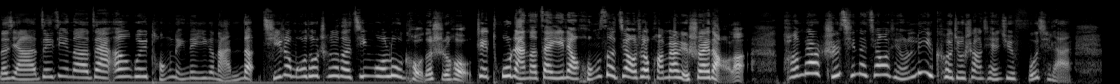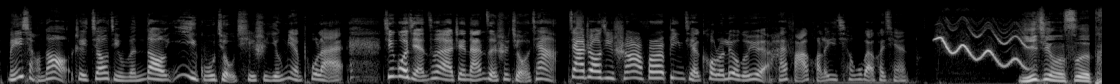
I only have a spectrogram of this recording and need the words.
那想啊，最近呢，在安徽铜陵的一个男的骑着摩托车呢，经过路口的时候，这突然呢，在一辆红色轿车旁边给摔倒了。旁边执勤的交警立刻就上前去扶起来，没想到这交警闻到一股酒气是迎面扑来。经过检测啊，这男子是酒驾，驾照记十二分，并且扣了六个月，还罚款了一千五百块钱。一定是特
